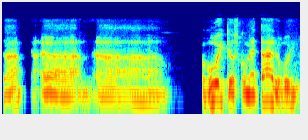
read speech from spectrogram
Tá? Ah, ah, Rui, teus comentários, Rui?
